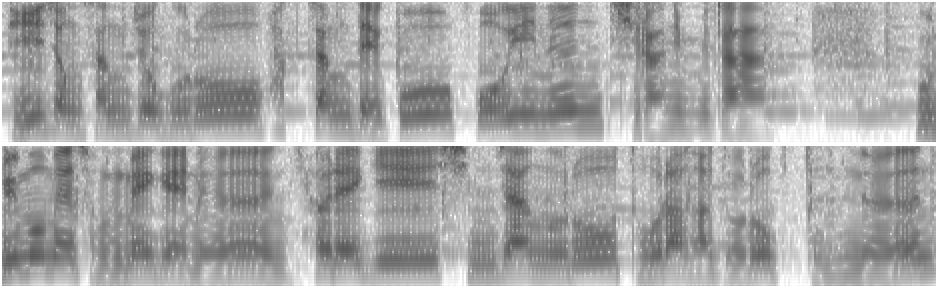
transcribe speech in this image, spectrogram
비정상적으로 확장되고 꼬이는 질환입니다. 우리 몸의 정맥에는 혈액이 심장으로 돌아가도록 돕는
